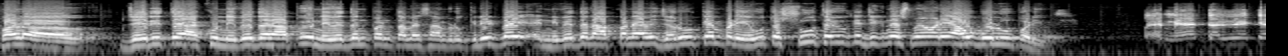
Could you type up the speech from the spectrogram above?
પણ જે રીતે આખું નિવેદન આપ્યું નિવેદન પણ તમે સાંભળ્યું. કિરીટભાઈ એ નિવેદન આપવાની આવી જરૂર કેમ પડી? એવું તો શું થયું કે જિગ્નેશ મેવાણી આવું બોલવું પડ્યું? ભાઈ, મેં કહ્યું કે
